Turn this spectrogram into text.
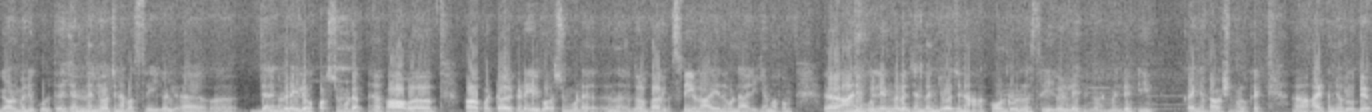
ഗവൺമെന്റ് കൊടുത്തത് ജൻധൻ യോജന. അപ്പോൾ സ്ത്രീകൾ ജനങ്ങളുടെ ഇടയിൽ കുറച്ചും കൂടെ പാവപ്പെട്ടവർക്കിടയിൽ കുറച്ചും കൂടെ ദുർബല സ്ത്രീകളായതുകൊണ്ടായിരിക്കാം. അപ്പം ആനുകൂല്യങ്ങൾ ജൻധൻ യോജന അക്കൗണ്ടുള്ള സ്ത്രീകളിലേക്ക് ഗവൺമെന്റ് ഈ കഴിഞ്ഞ പ്രാവശ്യങ്ങളൊക്കെ ആയിരത്തഞ്ഞൂറ് രൂപയോ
